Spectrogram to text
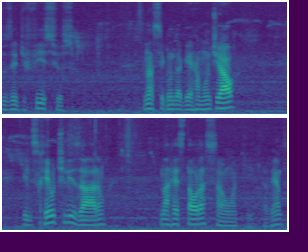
dos edifícios na Segunda Guerra Mundial, eles reutilizaram na restauração aqui, tá vendo?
